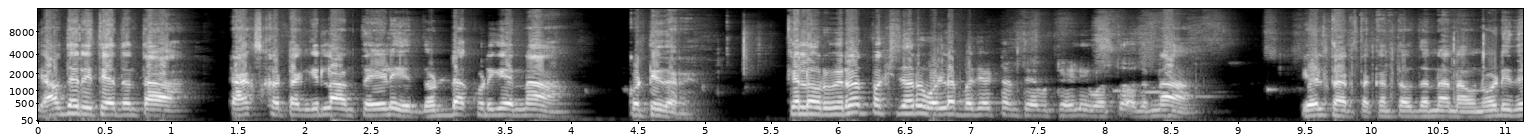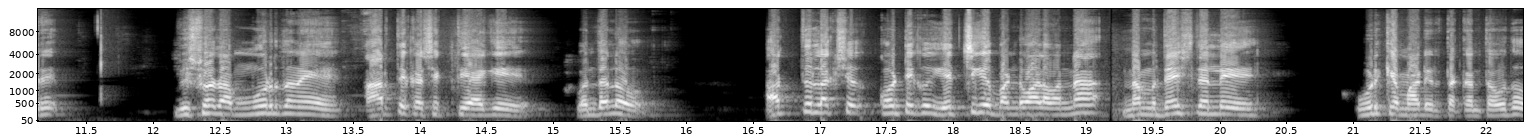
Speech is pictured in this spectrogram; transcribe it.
ಯಾವುದೇ ರೀತಿಯಾದಂತ ಟ್ಯಾಕ್ಸ್ ಕಟ್ಟಂಗಿಲ್ಲ ಅಂತ ಹೇಳಿ ದೊಡ್ಡ ಕೊಡುಗೆಯನ್ನ ಕೊಟ್ಟಿದ್ದಾರೆ. ಕೆಲವರು ವಿರೋಧ ಪಕ್ಷದವರು ಒಳ್ಳೆ ಬಜೆಟ್ ಅಂತ ಹೇಳ್ಬಿಟ್ಟು ಹೇಳಿ ಇವತ್ತು ಅದನ್ನ ಹೇಳ್ತಾ ಇರ್ತಕ್ಕಂಥದ್ದನ್ನ ನಾವು ನೋಡಿದಿರಿ ವಿಶ್ವದ ಮೂರನೇ ಆರ್ಥಿಕ ಶಕ್ತಿಯಾಗಿ ಹೊಂದಲು ಹತ್ತು ಲಕ್ಷ ಕೋಟಿಗೂ ಹೆಚ್ಚಿಗೆ ಬಂಡವಾಳವನ್ನ ನಮ್ಮ ದೇಶದಲ್ಲಿ ಹೂಡಿಕೆ ಮಾಡಿರ್ತಕ್ಕಂಥದ್ದು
